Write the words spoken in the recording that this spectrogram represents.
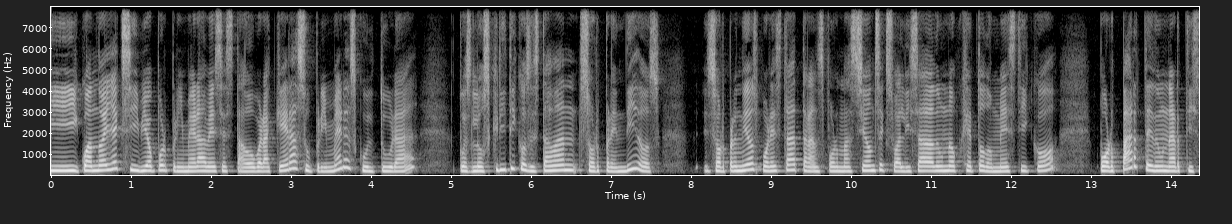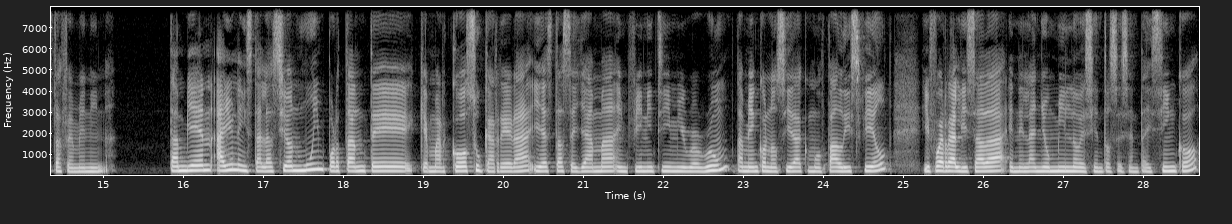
Y cuando ella exhibió por primera vez esta obra, que era su primera escultura, pues los críticos estaban sorprendidos, sorprendidos por esta transformación sexualizada de un objeto doméstico por parte de una artista femenina. También hay una instalación muy importante que marcó su carrera y esta se llama Infinity Mirror Room, también conocida como Fallis Field, y fue realizada en el año 1965.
